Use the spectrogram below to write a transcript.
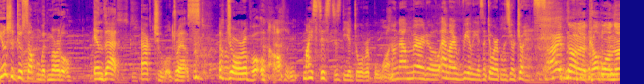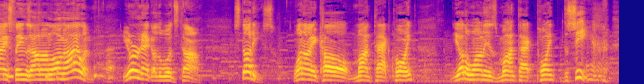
You should do something with Myrtle in that actual dress. Adorable. Oh, my sister's the adorable one. Oh, now, Myrtle, am I really as adorable as your dress? I've done a couple of nice things out on Long Island. Your neck of the woods, Tom. Studies. One I call Montauk Point. The other one is Montauk Point, the sea.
